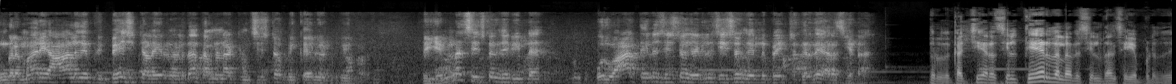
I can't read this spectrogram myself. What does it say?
உங்களை மாதிரி ஆளுங்க இப்படி பேசிட்டு அலையிறனால தான் தமிழ்நாட்டின் சிஸ்டம் இப்படி கேள்வி எடுத்து இது என்ன சிஸ்டம் சரியில்லை ஒரு வார்த்தையில சிஸ்டம் சரியில்லை சிஸ்டம் சரியில்லை போயிட்டு இருக்கிறதே அரசியலா? கட்சி அரசியல் தேர்தல் அரசியல் தான் செய்யப்படுது.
